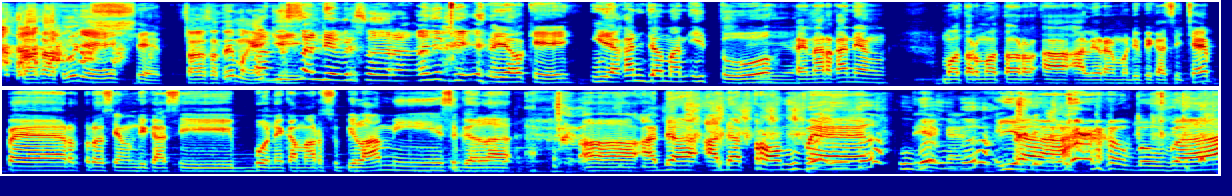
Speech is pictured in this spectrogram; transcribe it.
salah satunya Shit. salah satunya emang Egi Pantesan dia bersuara. Lanjut Gi. Iya oke. Iya kan zaman itu Iya. tenar kan yang motor-motor uh, aliran modifikasi ceper, terus yang dikasih boneka marsupilami, segala uh, ada ada trompet, Ubah, ubah, iya kan? ubah. Iya, ubah-ubah.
